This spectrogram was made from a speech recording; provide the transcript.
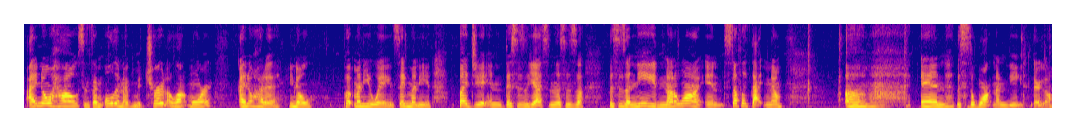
I know how, since I'm older and I've matured a lot more, I know how to, you know, put money away and save money and budget and this is a yes and this is a this is a need, not a want and stuff like that, you know. Um, and this is a want, not a need. There you go.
